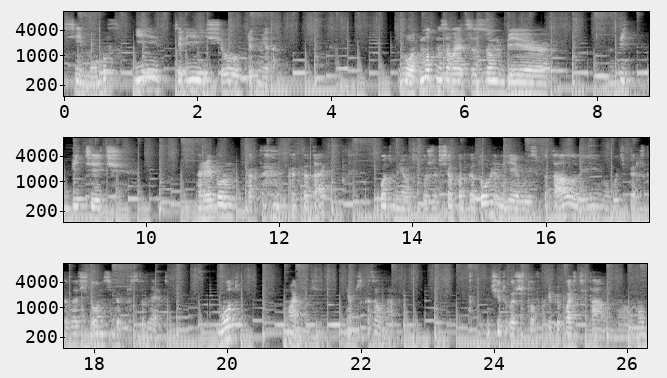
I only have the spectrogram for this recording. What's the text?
7 мобов и 3 еще предмета. Вот, мод называется зомби Битеч Reborn, как-то как, -то, так. Вот у меня вот тут уже все подготовлено, я его испытал и могу теперь рассказать, что он себя представляет. Мод маленький, я бы сказал, да. Учитывая, что в крипипасте там ну,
